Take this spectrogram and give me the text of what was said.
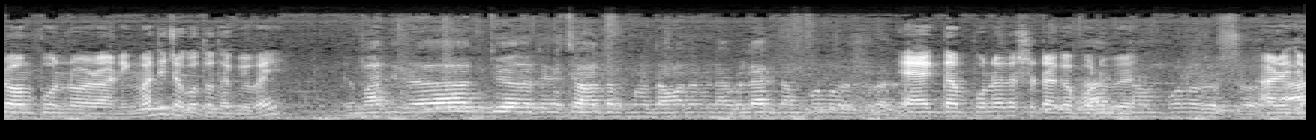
সম্পূর্ণ রানিং মাদিটা কত থাকবে ভাই? একদম পনেরোশো টাকা একদম পনেরোশো টাকা পড়বে। আর এই যে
